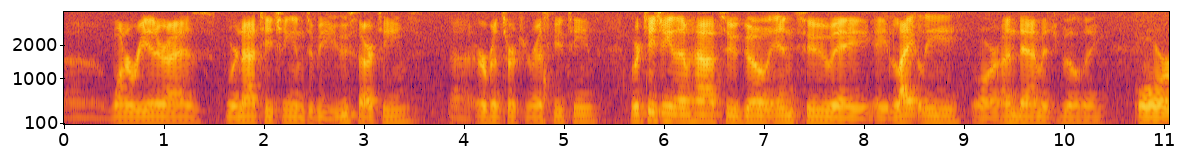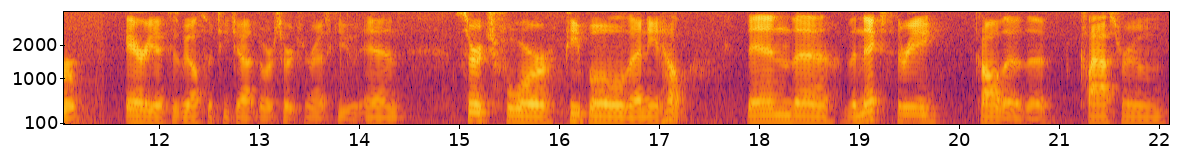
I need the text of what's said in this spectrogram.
uh, want to reiterate, we're not teaching them to be USAR teams, uh, urban search and rescue teams. We're teaching them how to go into a, a lightly or undamaged building or area, because we also teach outdoor search and rescue, and search for people that need help. Then the, the next three, call the, the classroom,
